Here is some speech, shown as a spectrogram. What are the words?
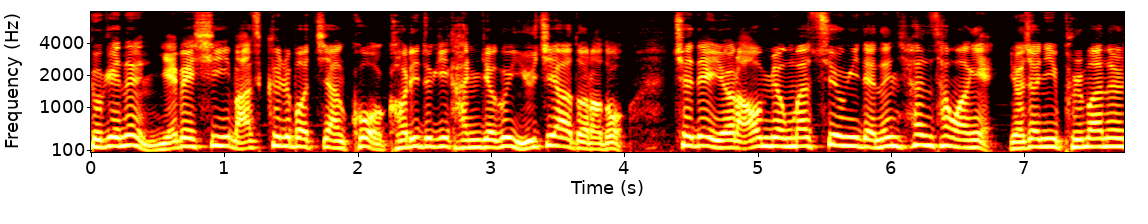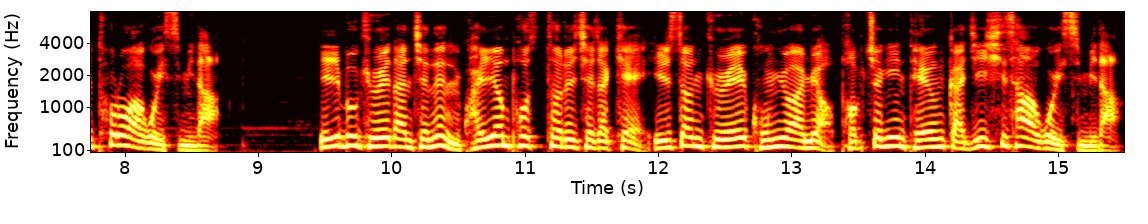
교계는 예배 시 마스크를 벗지 않고 거리두기 간격을 유지하더라도 최대 19명만 수용이 되는 현 상황에 여전히 불만을 토로하고 있습니다. 일부 교회 단체는 관련 포스터를 제작해 일선 교회에 공유하며 법적인 대응까지 시사하고 있습니다.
